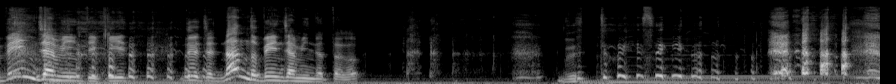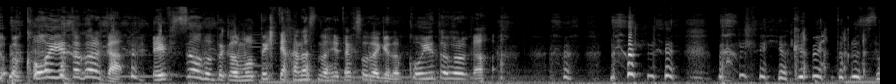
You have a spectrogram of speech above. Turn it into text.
ベンジャミンって聞いてじゃあ何のベンジャミンだったの？ぶっ飛びすぎだろ。こういうところか。エピソードとか持ってきて話すの下手くそだけどこういうところか。100m 走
